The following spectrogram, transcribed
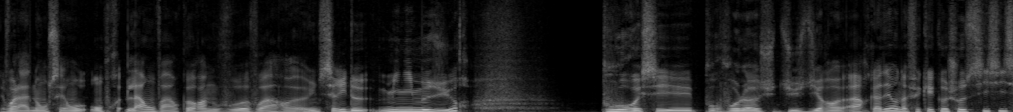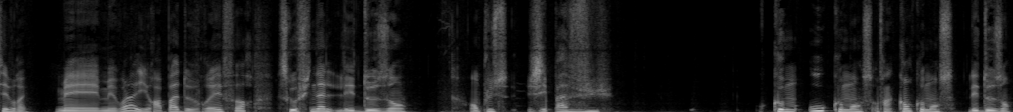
voilà, non, c'est, on, on pr- là, on va encore à nouveau avoir euh, une série de mini-mesures pour essayer, pour voilà, juste juste dire, euh, ah, regardez, on a fait quelque chose, si, si, c'est vrai. Mais, mais voilà, il n'y aura pas de vrai effort. Parce qu'au final, les deux ans, en plus, j'ai pas vu com- où commence, enfin quand commencent les deux ans.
